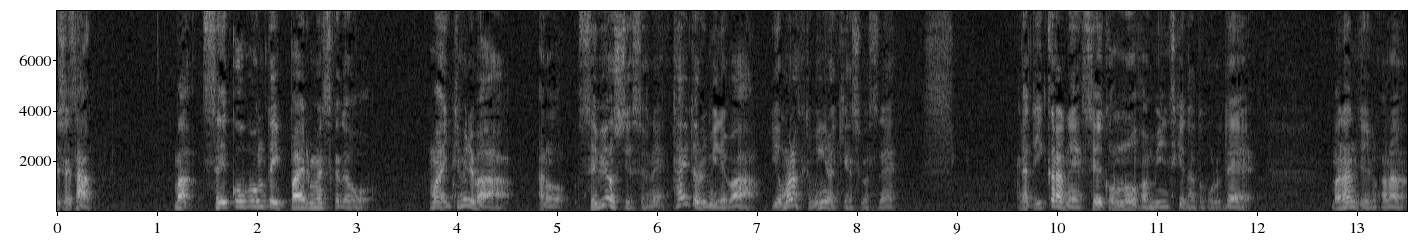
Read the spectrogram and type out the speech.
吉田さん。まあ成功本っていっぱいありますけどまあ言ってみればあの背拍子ですよね。タイトル見れば読まなくてもいいような気がしますね。だっていくらね成功のノウハウを身につけたところでまあ何て言うのかな。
